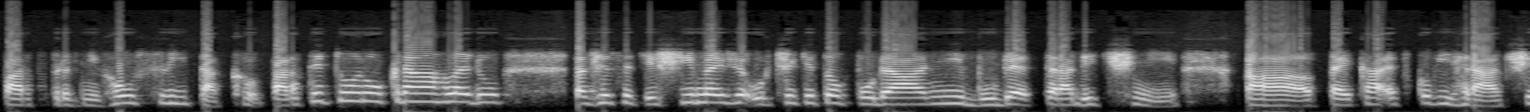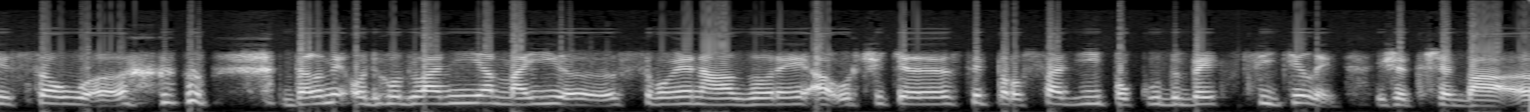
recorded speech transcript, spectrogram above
part prvních houslí, tak partituru k náhledu, takže se těšíme, že určitě to podání bude tradiční a PKSkoví hráči jsou eh, velmi odhodlaní a mají svoje názory a určitě si prosadí, pokud by cítili, že třeba eh,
